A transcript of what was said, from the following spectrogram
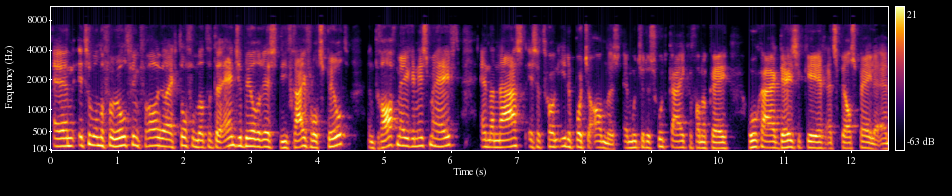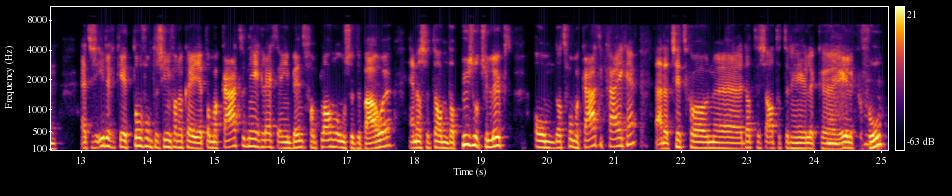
En It's a Wonderful World vind ik vooral heel erg tof, omdat het een engine builder is die vrij vlot speelt, een draftmechanisme heeft. En daarnaast is het gewoon ieder potje anders. En moet je dus goed kijken van oké, hoe ga ik deze keer het spel spelen? En het is iedere keer tof om te zien van oké, je hebt allemaal kaarten neergelegd en je bent van plan om ze te bouwen. En als het dan dat puzzeltje lukt om dat voor elkaar te krijgen, nou, dat zit gewoon, uh, dat is altijd een heerlijk, uh, heerlijk gevoel.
